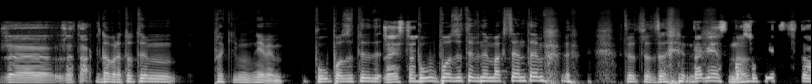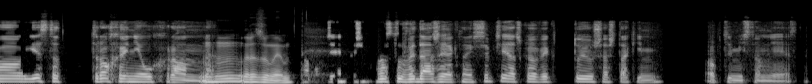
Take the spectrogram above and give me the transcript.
że, że tak. Dobra, to tym takim, nie wiem, półpozytywny, Że jest to półpozytywnym akcentem? To, to, to, w pewien no. sposób jest, to, jest to trochę nieuchronne. Mhm, rozumiem. Że się po prostu wydarzy jak najszybciej, aczkolwiek tu już aż takim optymistą nie jestem.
